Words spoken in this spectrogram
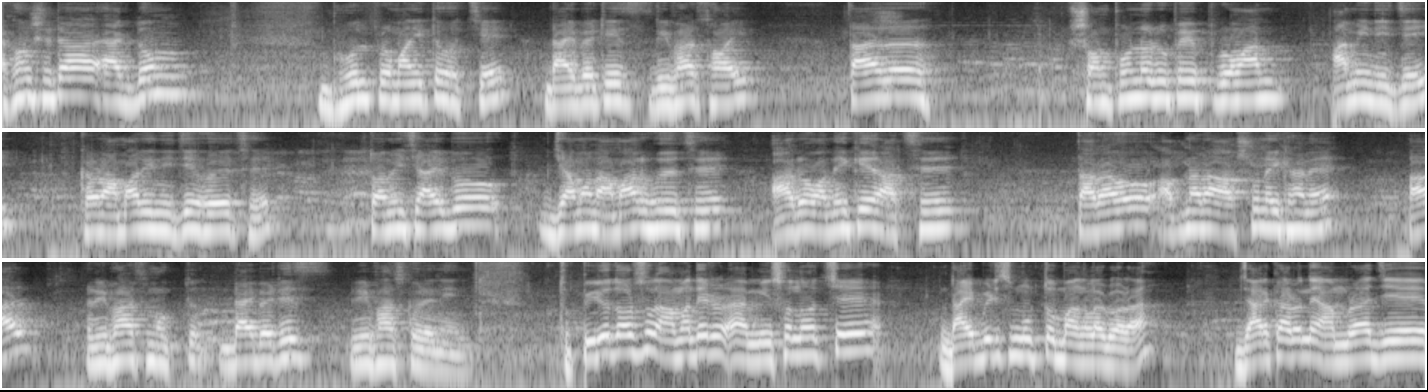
এখন সেটা একদম ভুল প্রমাণিত হচ্ছে, ডায়াবেটিস রিভার্স হয়। তার সম্পূর্ণরূপে প্রমাণ আমি নিজেই, কারণ আমারই নিজে হয়েছে। তো আমি চাইব যেমন আমার হয়েছে আরও অনেকে আছে, তারাও আপনারা আসুন এখানে আর রিভার্স মুক্ত, ডায়াবেটিস রিভার্স করে নিন। তো প্রিয় দর্শক, আমাদের মিশন হচ্ছে ডায়াবেটিস মুক্ত বাংলা গড়া। যার কারণে আমরা যে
